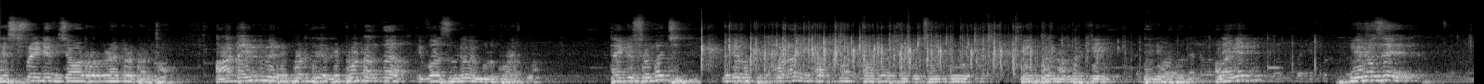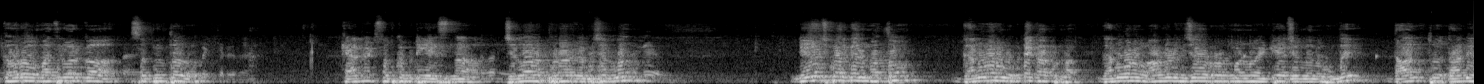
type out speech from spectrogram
నెక్స్ట్ ఫ్రైడే విజయవాడ రోడ్ అక్కడ పెడతాం. ఆ టైంకి మీరు రిపోర్ట్ రిపోర్ట్ అంతా ఇవ్వాల్సిందిగా మిమ్మల్ని కోరుతున్నాం. Thank you so much media కూడా ఈ కార్యక్రమం కార్యక్రమానికి వచ్చినందుకు అందరికీ ధన్యవాదాలు. అలాగే ఈరోజే గౌరవ మంత్రివర్గ సభ్యులతో క్యాబినెట్ సబ్ కమిటీ చేసిన జిల్లాల పురాణ విభజనలో నియోజకవర్గాన్ని మొత్తం గన్నవరం ఒకటే కాకుండా గన్నవరం ఆల్రెడీ విజయవాడ రోడ్ మండలం ఎన్టీఆర్ జిల్లాలో ఉంది. దాంతో దాని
